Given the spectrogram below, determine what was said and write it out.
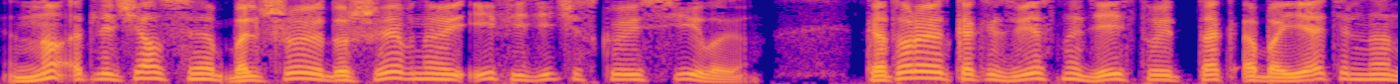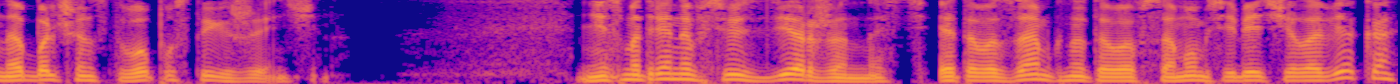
но отличался большой душевную и физическую силою, которая, как известно, действует так обаятельно на большинство пустых женщин. Несмотря на всю сдержанность этого замкнутого в самом себе человека,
